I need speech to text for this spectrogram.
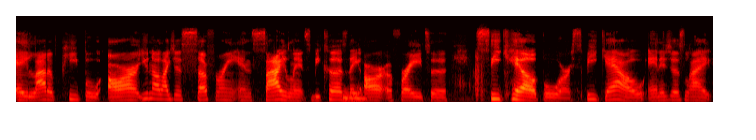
a lot of people are, you know, like just suffering in silence because mm-hmm. they are afraid to seek help or speak out. And it's just like,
